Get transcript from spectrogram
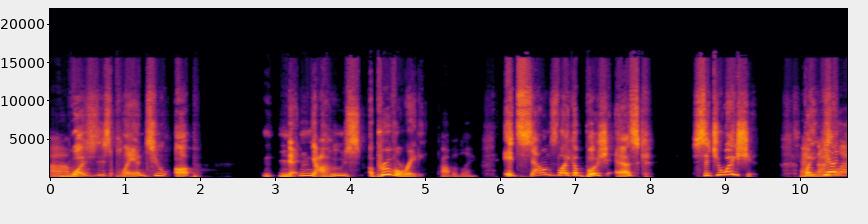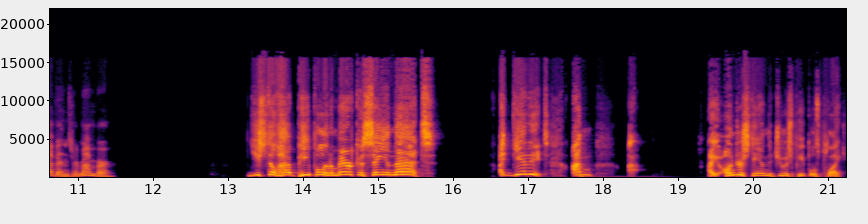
Um, was this planned to up Netanyahu's approval rating? Probably. It sounds like a Bush esque situation. 10 but yet, 9/11s, remember. you still have people in America saying that. I get it. I'm I- understand the Jewish people's plight.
